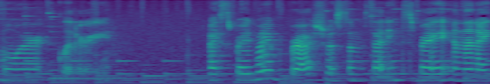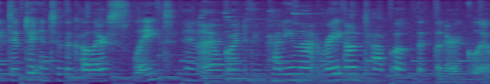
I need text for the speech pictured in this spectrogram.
more glittery. I sprayed my brush with some setting spray and then I dipped it into the color Slate and I'm going to be patting that right on top of the glitter glue.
